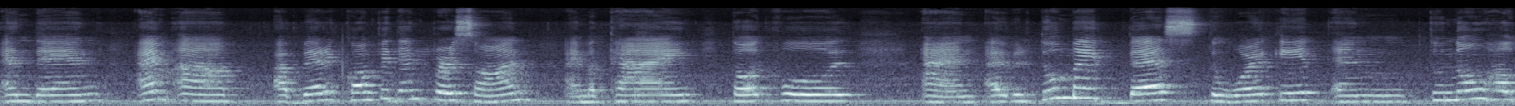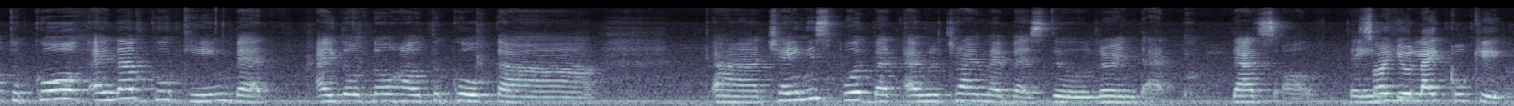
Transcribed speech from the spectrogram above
and then I'm a a very confident person. I'm a kind, thoughtful, and I will do my best to work it and to know how to cook. I love cooking, but I don't know how to cook uh, uh, Chinese food, but I will try my best to learn that. That's all. Thank so you. you like cooking.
